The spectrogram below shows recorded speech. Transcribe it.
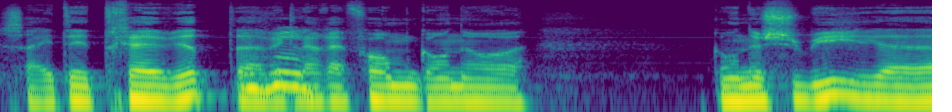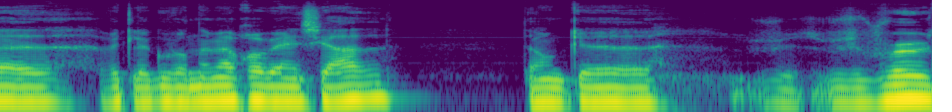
ça a été très vite avec mhm. la réforme qu'on a, qu'on a subie avec le gouvernement provincial. Donc, euh, je, veux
